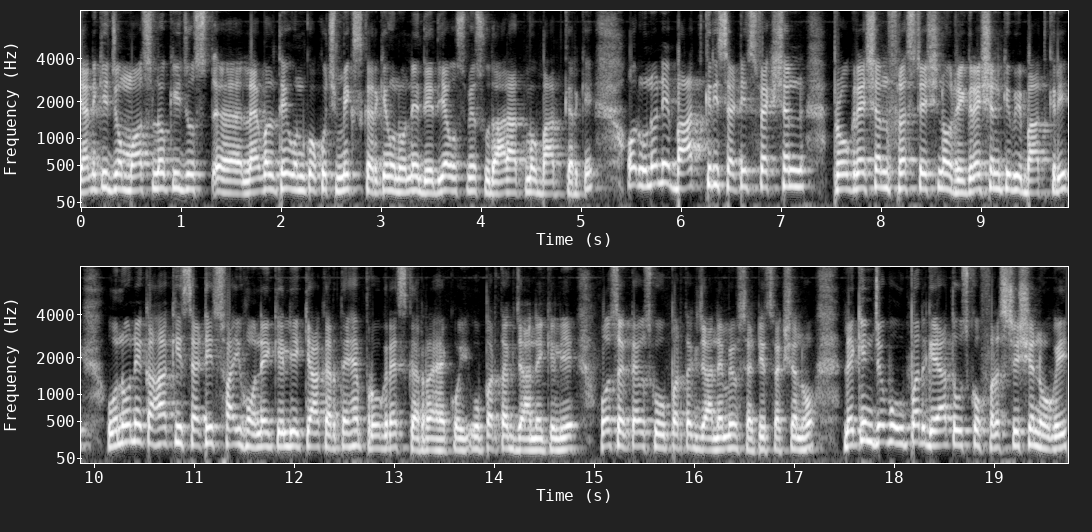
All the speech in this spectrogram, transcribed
यानी कि जो मौसलों की जो लेवल थे उनको कुछ मिक्स करके उन्होंने दे दिया, उसमें सुधारात्मक बात करके। और उन्होंने बात करी सेटिस्फेक्शन प्रोग्रेशन फ्रस्ट्रेशन और रिग्रेशन की भी बात करी। उन्होंने कहा कि सेटिस्फाई होने के लिए क्या करते हैं? प्रोग्रेस कर रहा है कोई ऊपर तक जाने के लिए। हो सकता है उसको ऊपर तक जाने में सेटिस्फेक्शन हो। लेकिन जब वो ऊपर गया तो उसको फ्रस्ट्रेशन हो गई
